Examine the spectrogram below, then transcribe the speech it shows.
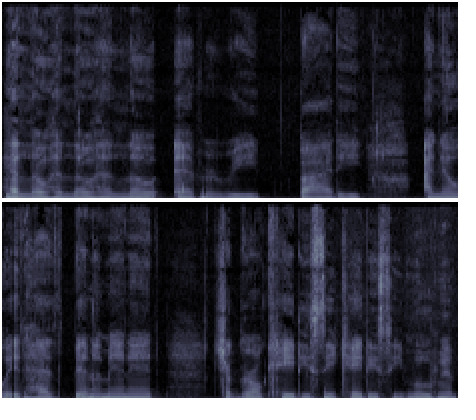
Hello, hello, hello, everybody. I know it has been a minute. It's your girl KDC, KDC Movement,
